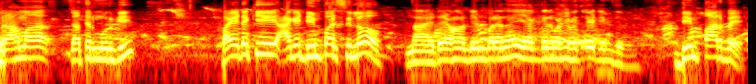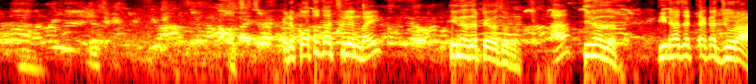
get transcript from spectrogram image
ব্রাহ্মা জাতের মুরগি। ভাই এটা কি আগে ডিম পারছিল? না এটা এখন ডিম পারে নাই এক দেড় মাসের ভিতরে ডিম দেবে। ডিম পারবে? এটা কত চাচ্ছিলেন ভাই? তিন হাজার টাকা জোড়া। হ্যাঁ? তিন হাজার। তিন হাজার টাকা জোড়া।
